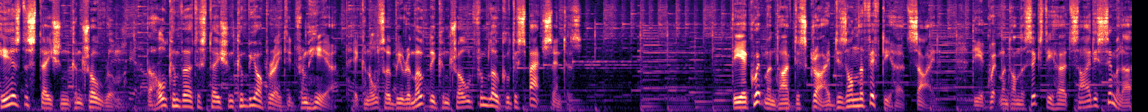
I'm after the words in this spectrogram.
Here's the station control room. The whole converter station can be operated from here. It can also be remotely controlled from local dispatch centres. The equipment I've described is on the 50 Hz side. The equipment on the 60 Hz side is similar,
